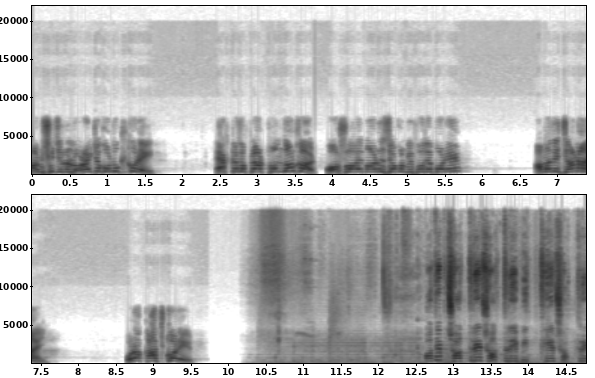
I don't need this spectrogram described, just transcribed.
মানুষের জন্য লড়াইটা করব কি করে? একটা তো প্ল্যাটফর্ম দরকার। অসহায় মানুষ যখন বিপদে পড়ে আমাদের জানায় ওরা কাজ করে। অতএব ছত্রে ছত্রে মিথ্যে ছত্রে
